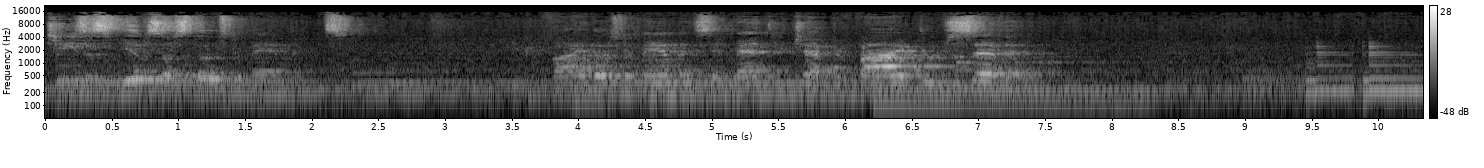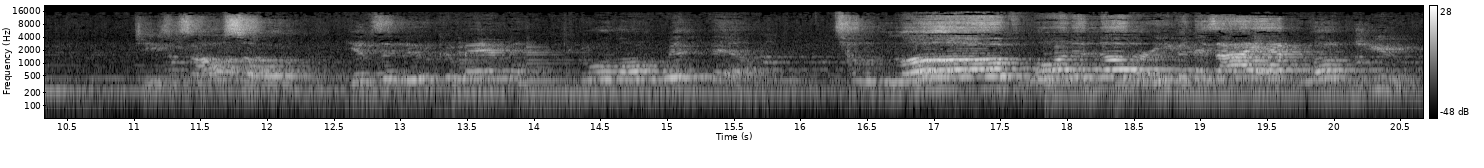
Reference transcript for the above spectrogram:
Jesus gives us those commandments. You can find those commandments in Matthew chapter 5 through 7. Jesus also gives a new commandment to go along with them to love one another, even as I have loved you.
